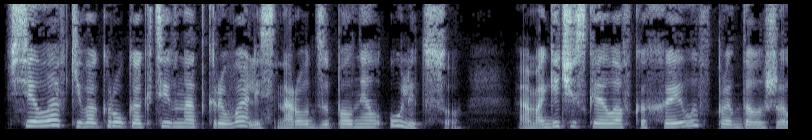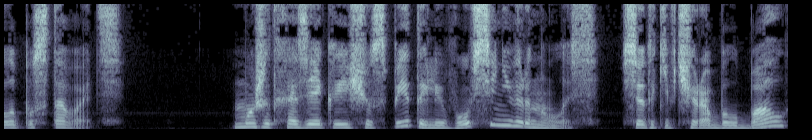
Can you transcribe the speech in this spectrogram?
Все лавки вокруг активно открывались, народ заполнял улицу, а магическая лавка Хейлов продолжала пустовать. Может, хозяйка еще спит или вовсе не вернулась? Все-таки вчера был бал?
